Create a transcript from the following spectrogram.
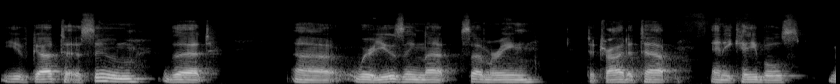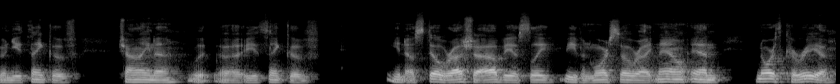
you've got to assume that uh, we're using that submarine to try to tap any cables. When you think of China, uh, you think of, you know, still Russia, obviously, even more so right now, and North Korea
